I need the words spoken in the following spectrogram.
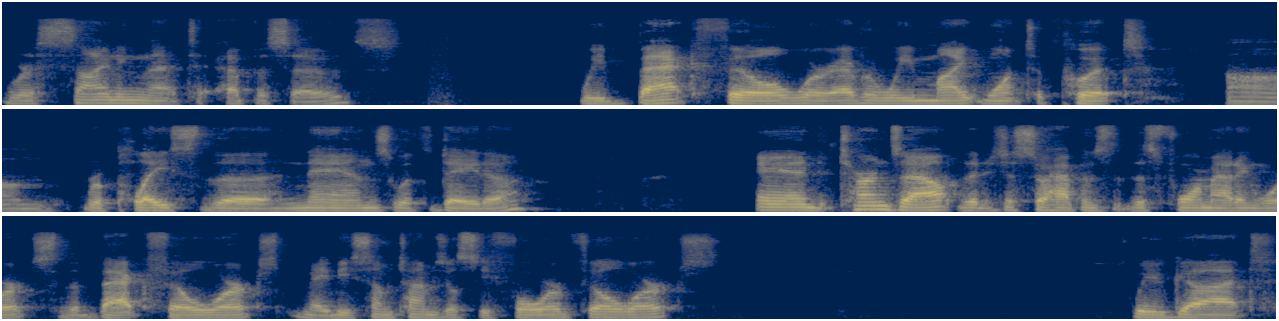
we're assigning that to episodes, we backfill wherever we might want to put, um, replace the nans with data, and it turns out that it just so happens that this formatting works, so the backfill works. Maybe sometimes you'll see forward fill works. We've got,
